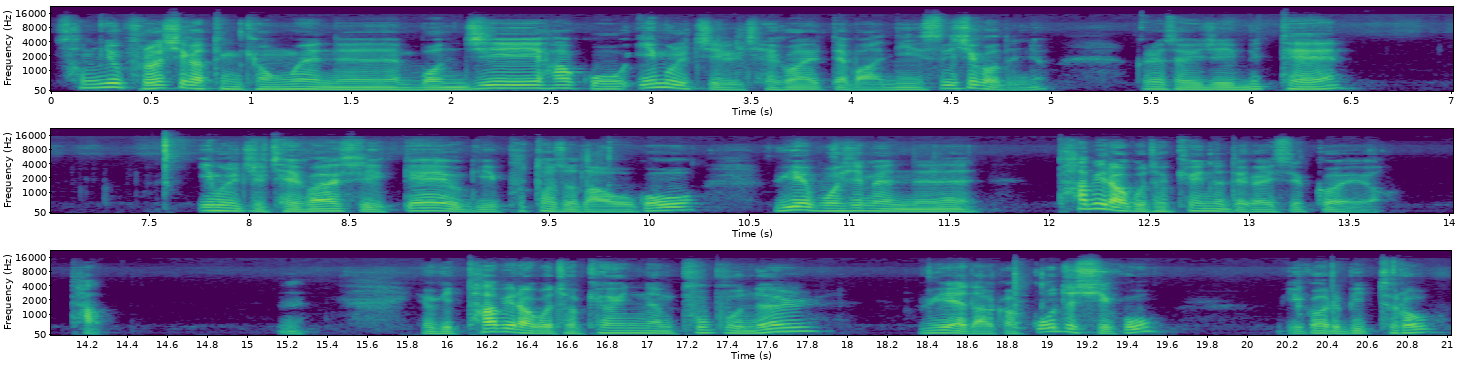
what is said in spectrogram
섬유 브러쉬 같은 경우에는 먼지하고 이물질 제거할 때 많이 쓰시거든요. 그래서 이제 밑에 이물질 제거할 수 있게 여기 붙어져 나오고 위에 보시면은 탑이라고 적혀 있는 데가 있을 거예요. 여기 탑이라고 적혀 있는 부분을 위에다가 꽂으시고 이거를 밑으로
